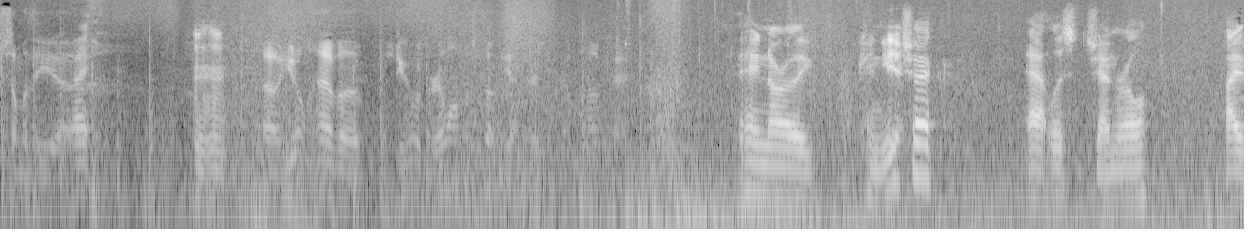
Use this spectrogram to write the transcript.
some of the. Uh, Right. Mm-hmm. uh, you don't have a. Do you have a grill on this boat? Yeah, there's a grill. Okay. Hey gnarly, can you Yeah. check Atlas General? I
